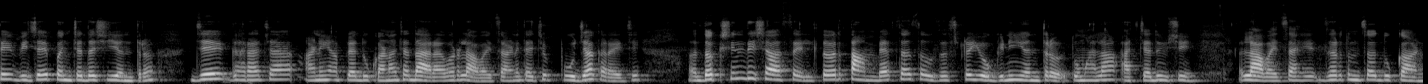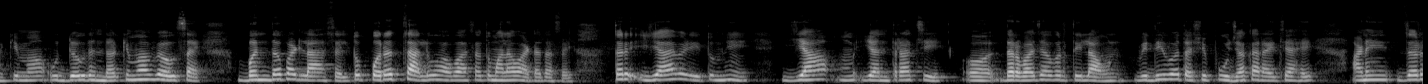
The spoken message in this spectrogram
ते विजय पंचदशी यंत्र जे घराच्या आणि आपल्या दुकानाच्या दारावर लावायचं आणि त्याची पूजा करायची. दक्षिण दिशा असेल तर तांब्याचं चौसष्ट योगिनी यंत्र तुम्हाला आजच्या दिवशी लावायचं आहे. जर तुमचं दुकान किंवा उद्योगधंदा किंवा व्यवसाय बंद पडला असेल तो परत चालू व्हावा असा तुम्हाला वाटत असेल तर यावेळी तुम्ही या यंत्राची दरवाजावरती लावून विधिवत अशी पूजा करायची आहे. आणि जर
